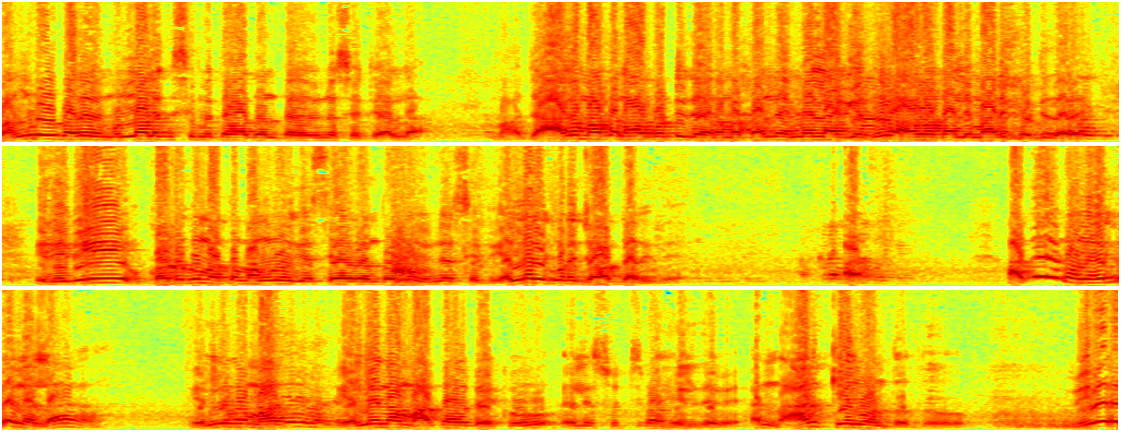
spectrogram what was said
ಮಂಗಳೂರು ಬರೀ ಮುಲ್ಲಾಳಕ್ಕೆ ಸೀಮಿತವಾದಂತ ಯೂನಿವರ್ಸಿಟಿ ಅಲ್ಲ. ಮ- ಜಾಗ ಮಾತ್ರ ನಾವು ಕೊಟ್ಟಿದ್ದೇವೆ ನಮ್ಮ ತಂದೆ ಎಂ ಎಲ್ ಆಗಿದ್ದು ಅವತ್ತು ಅಲ್ಲಿ ಮಾಡಿ ಕೊಟ್ಟಿದ್ದಾರೆ. ಇದು ಇಡೀ ಕೊಡಗು ಮತ್ತು ಮಂಗಳೂರಿಗೆ ಸೇರಿದಂತ ಒಂದು ಯೂನಿವರ್ಸಿಟಿ ಎಲ್ಲರಿಗೂ ಕೂಡ ಜವಾಬ್ದಾರಿ ಇದೆ. ಅದೇ ನಾನು ಹೇಳಿದ್ದೇನಲ್ಲ ಎಲ್ಲಿ ನಾವು ಎಲ್ಲಿ ನಾವು ಮಾತಾಡಬೇಕು ಎಲ್ಲಿ ಸ್ವಿಚ್ ನಾವು ಹೇಳಿದ್ದೇವೆ ಅದು ನಾನು ಕೇಳುವಂಥದ್ದು. Where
